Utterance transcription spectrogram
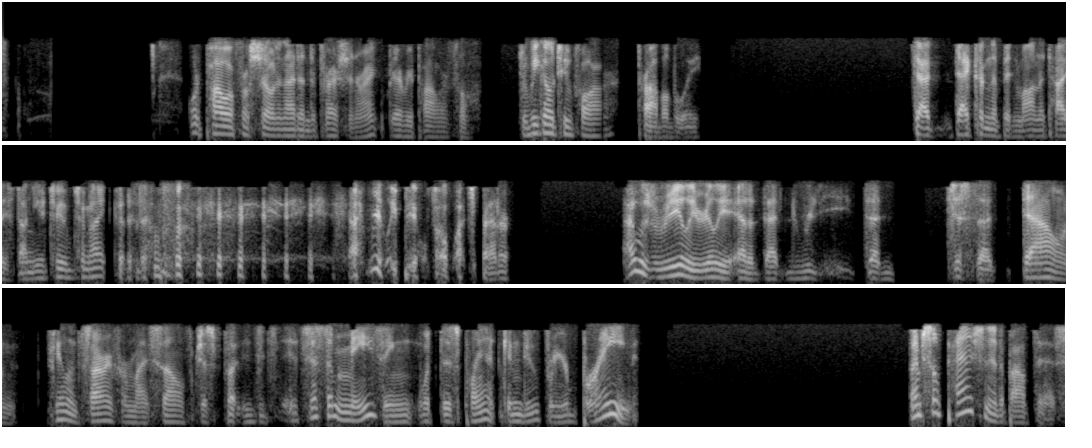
what a powerful show tonight on depression, right? Very powerful. Did we go too far? Probably. That that couldn't have been monetized on YouTube tonight, could it have? I really feel so much better. I was really, really at a, that that just that down, feeling sorry for myself. Just but it's, it's just amazing what this plant can do for your brain. I'm so passionate about this.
